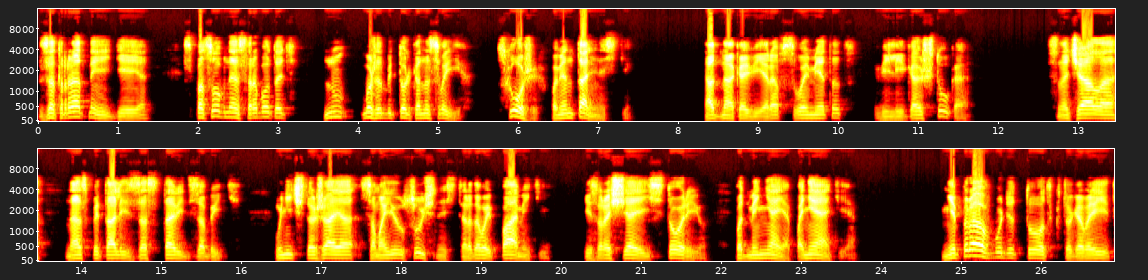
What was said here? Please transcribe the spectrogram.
затратная идея, способная сработать ну, может быть, только на своих, схожих по ментальности. Однако вера в свой метод — великая штука. Сначала нас пытались заставить забыть, уничтожая самую сущность родовой памяти, извращая историю, подменяя понятия. Неправ будет тот, кто говорит,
